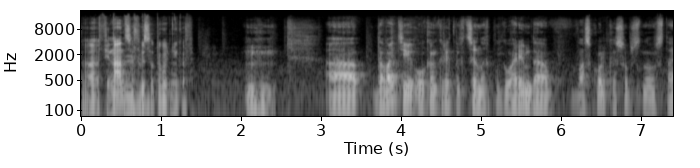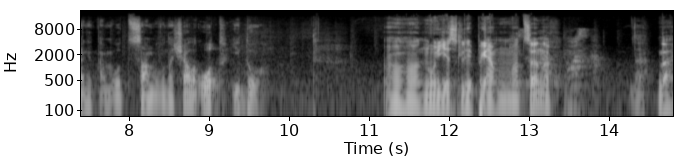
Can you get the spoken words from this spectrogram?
э, финансов mm-hmm. и сотрудников. Mm-hmm. А, давайте о конкретных ценах поговорим, да, во сколько, собственно, станет там от самого начала, от и до. А, ну, если прям о ценах, да. Да.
